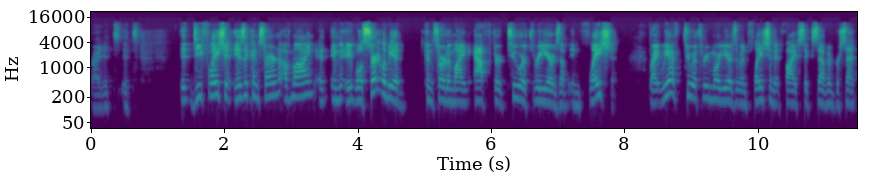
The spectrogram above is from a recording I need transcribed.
right? It's, it's, it, deflation is a concern of mine and, and it will certainly be a concern of mine after two or three years of inflation, right? We have two or three more years of inflation at five, six, seven percent.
